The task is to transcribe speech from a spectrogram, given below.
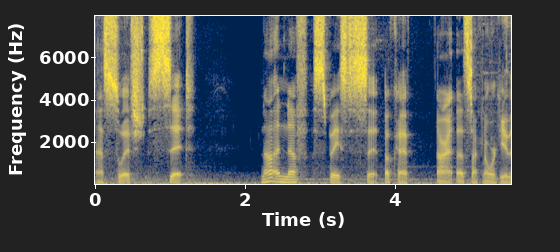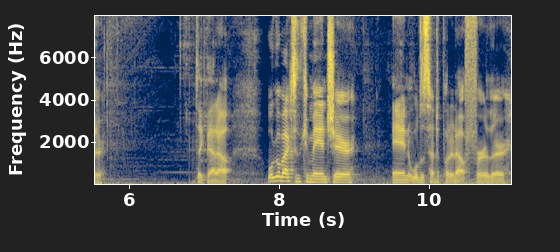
that's switched, sit. Not enough space to sit. Okay, alright, that's not gonna work either. Take that out. We'll go back to the command chair, and we'll just have to put it out further.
